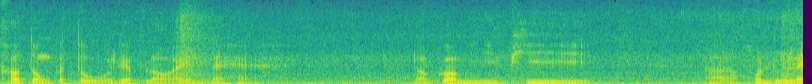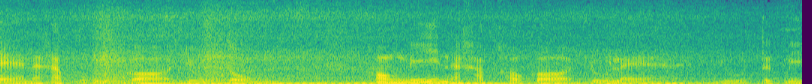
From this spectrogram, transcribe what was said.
เข้าตรงประตูเรียบร้อยนะฮะ แล้วก็มีพี่คนดูแลนะครับผมก็อยู่ตรงห้องนี้นะครับ เขาก็ดูแลอยู่ตึกนี้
